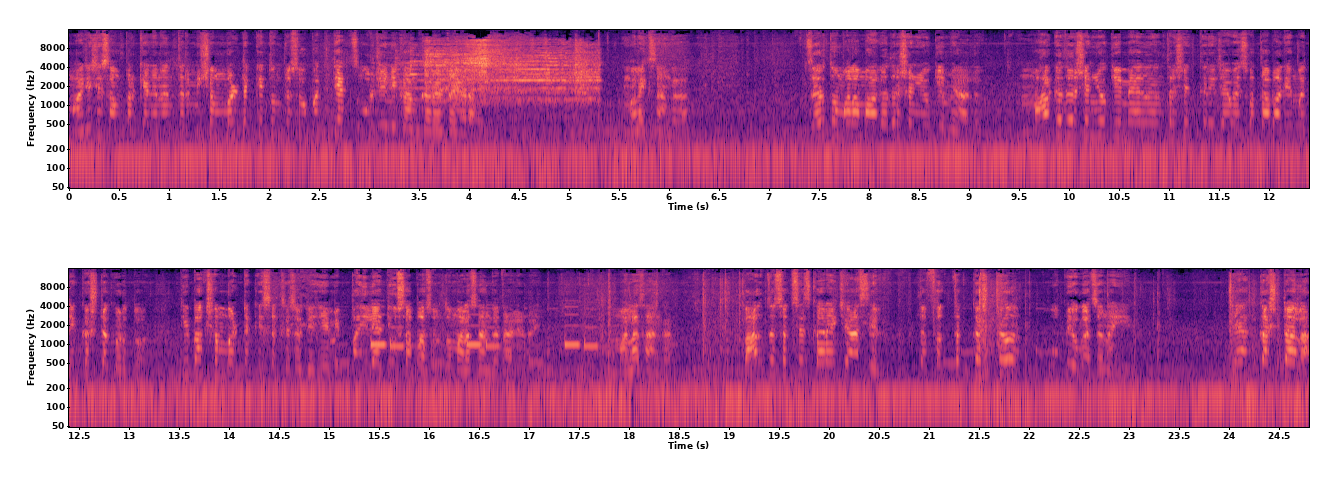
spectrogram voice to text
माझ्याशी संपर्क केल्यानंतर मी शंभर टक्के तुमच्यासोबत त्याच ऊर्जेने काम करायला तयार आहे. मला एक सांगा. जर तुम्हाला मार्गदर्शन योग्य मिळालं मार्गदर्शन योग्य मिळाल्यानंतर शेतकरी ज्यावेळेस स्वतः बागेमध्ये कष्ट करतो ती बाग शंभर टक्के सक्सेस होते हे मी पहिल्या दिवसापासून तुम्हाला सांगत आलेलो आहे. मला सांगा बाग जर सक्सेस करायची असेल तर फक्त कष्ट उपयोगाचं नाही त्या कष्टाला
